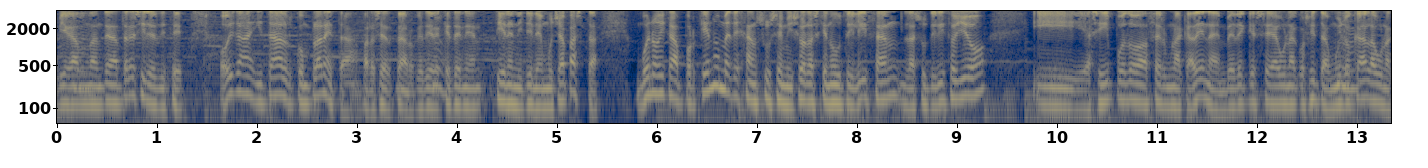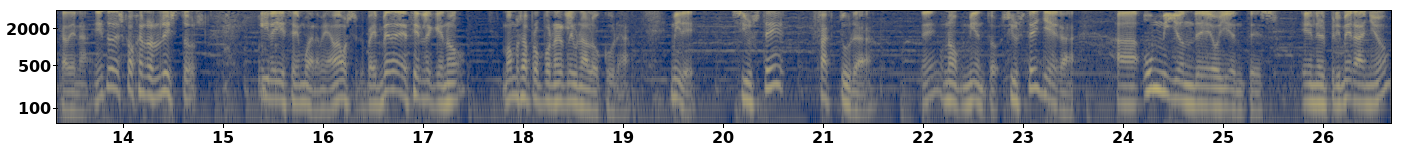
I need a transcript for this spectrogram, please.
llega a una antena 3 y les dice, oiga, y tal, con Planeta, para ser claro, que, tiene, que tienen, tienen y tienen mucha pasta. Bueno, oiga, ¿por qué no me dejan sus emisoras que no utilizan? Las utilizo yo y así puedo hacer una cadena. En vez de que sea una cosita muy local, hago una cadena. Y entonces cogen los listos y le dicen, bueno, mira, vamos, en vez de decirle que no, vamos a proponerle una locura. Mire, si usted factura, ¿eh? no, miento, si usted llega a un millón de oyentes en el primer año,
